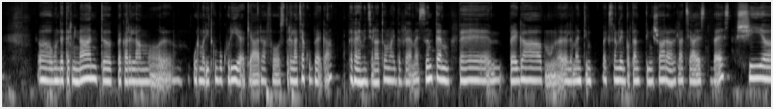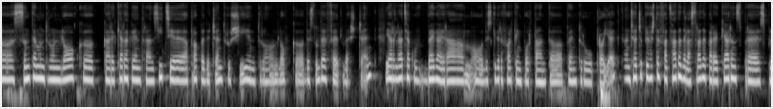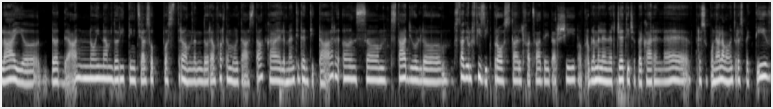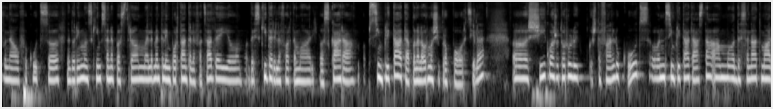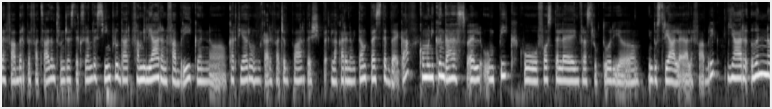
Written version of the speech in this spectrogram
Un determinant pe care l-am urmărit cu bucurie chiar a fost relația cu Bega, pe care ai menționat-o mai devreme. Suntem pe Bega, un element extrem de important Timișoara în relația est-vest și uh, suntem într-un loc uh, care chiar dacă e în tranziție aproape de centru și într-un loc uh, destul de efervescent, iar relația cu Bega era o deschidere foarte importantă pentru proiect. În ceea ce privește fațada de la stradă care chiar înspre Splai uh, dădea, noi ne-am dorit inițial să o păstrăm, ne doream foarte mult asta ca element identitar, însă stadiul, uh, stadiul fizic prost al fațadei, dar și problemele energetice pe care le presupunea la momentul respectiv ne-au făcut să ne dorim în schimb să ne păstrăm elementele importante ale fațadei, deschiderile foarte mari, scara, simplitatea până la urmă și proporțiile. Uh, și cu ajutorul lui Ștefan Lucuț, în simplitatea asta, am desenat mare Faber pe fațadă într-un gest extrem de simplu, dar familiar în fabric, în uh, cartierul în care facem parte și pe, la care ne uităm peste Bega, comunicând astfel un pic cu fostele infrastructuri uh, industriale ale fabric. Iar în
